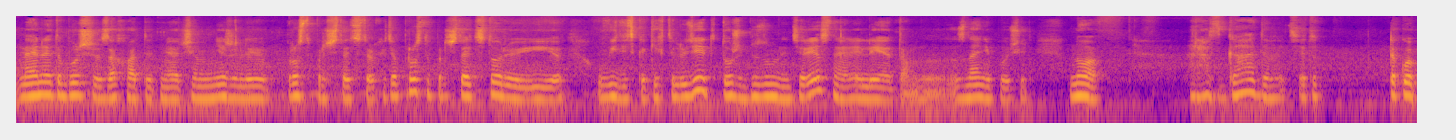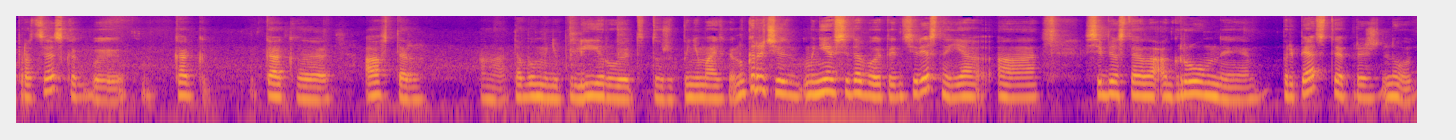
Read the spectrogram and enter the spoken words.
наверное, это больше захватывает меня, чем нежели просто прочитать историю. Хотя просто прочитать историю и увидеть каких-то людей, это тоже безумно интересно, или там знания получить. Но разгадывать, это такой процесс, как бы, как, как э, автор а, тобой манипулирует, тоже понимать. Ну, короче, мне всегда было это интересно. Я а, себе ставила огромные препятствия, ну,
